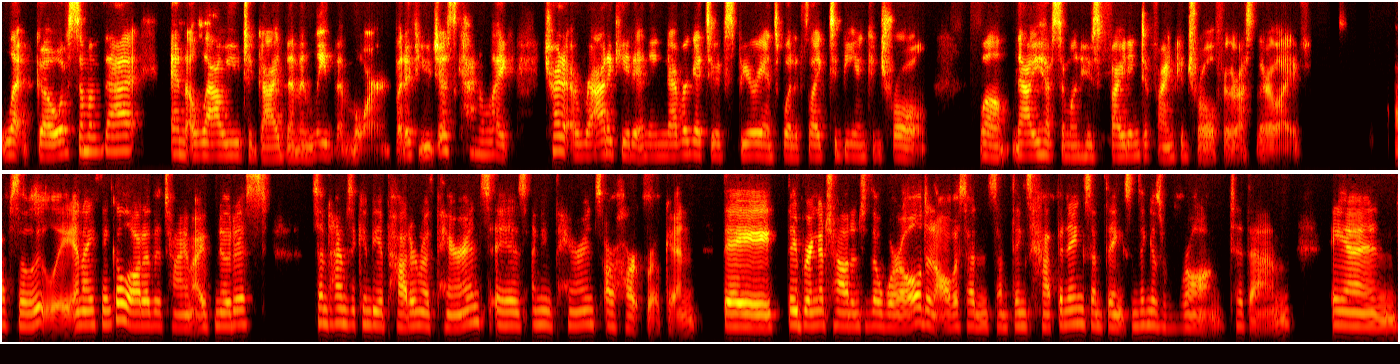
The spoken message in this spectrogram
let go of some of that and allow you to guide them and lead them more. But if you just kind of like try to eradicate it and they never get to experience what it's like to be in control, well, now you have someone who's fighting to find control for the rest of their life. Absolutely. And I think a lot of the time I've noticed sometimes it can be a pattern with parents is i mean parents are heartbroken. They they bring a child into the world and all of a sudden something's happening something something is wrong to them. And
